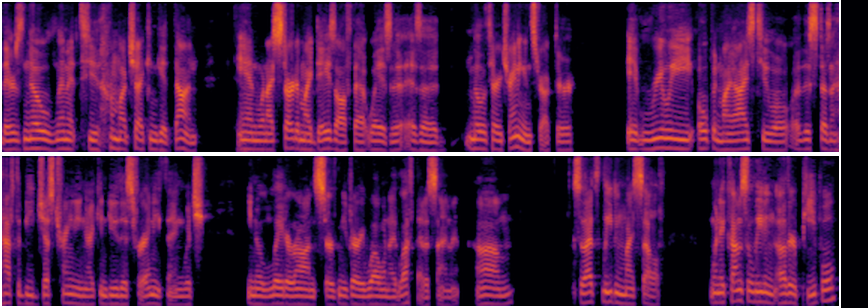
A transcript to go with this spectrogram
there's no limit to how much I can get done. And when I started my days off that way as a, as a military training instructor, it really opened my eyes to, well, this doesn't have to be just training. I can do this for anything, which, you know, later on served me very well when I left that assignment. Um, so that's leading myself when it comes to leading other people,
